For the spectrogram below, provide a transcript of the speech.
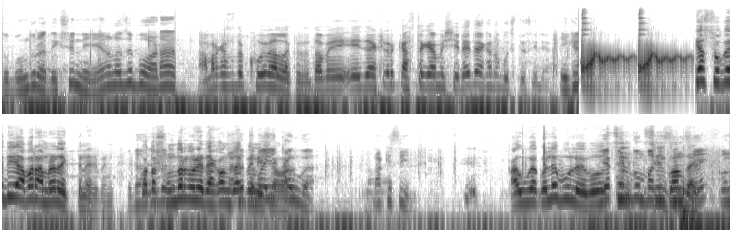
তো বন্ধুরা দেখছেন হলো যে বর্ডার আমার কাছে তো খুবই ভালো লাগতেছে তবে এই যে একটার কাজটাকে আমি সেটাই তো এখনও বুঝতেছি না। এখানে চোখে দিয়ে আবার আমরা দেখতে নেবেন। কত সুন্দর করে দেখান যায় কাউয়া নাকি সিল? কাউয়া কইলে ভুল হইব সিল সিল কোন যায়? কোন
